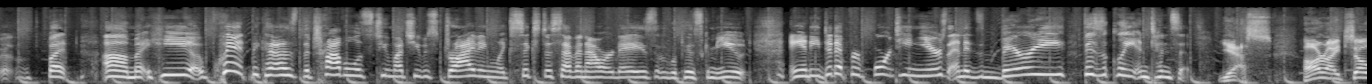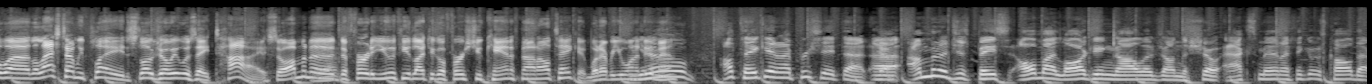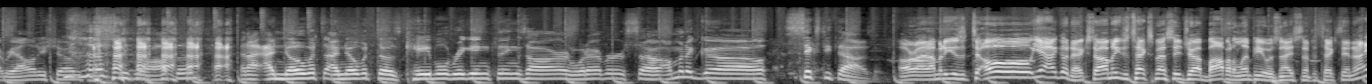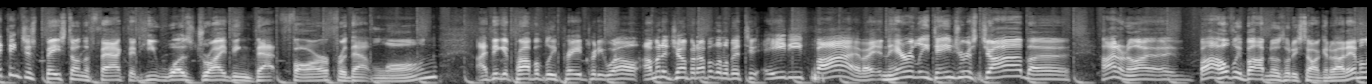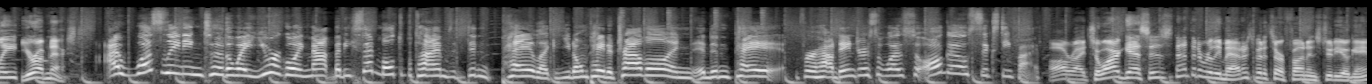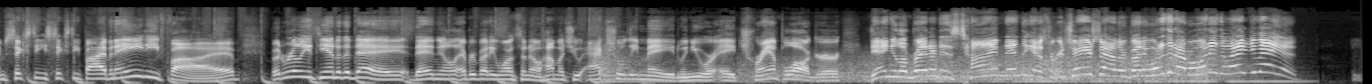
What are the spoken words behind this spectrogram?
but um, he quit because the travel was too much. He was driving like six to seven hour days with his commute, and he did it for 14 years, and it's very physically intensive. Yes. All right. So uh, the last time we played Slow Joe, it was a tie. So I'm going to defer to you. If you'd like to go first, you can. If not, I'll take it. Whatever you want to You do, know, man. I'll take it, and I appreciate that. Uh, I'm gonna just base all my logging knowledge on the show Ax Men. I think it was called that reality show. super awesome, and I, I know what I know what those cable rigging things are and whatever. So I'm gonna go sixty thousand. All right, I'm going to use it. Te- oh, yeah, I go next. I'm going to use a text message. Uh, Bob at Olympia was nice enough to text in. And I think just based on the fact that he was driving that far for that long, I think it probably paid pretty well. I'm going to jump it up a little bit to 85. I, inherently dangerous job. Uh, I don't know. I, Bob, hopefully, Bob knows what he's talking about. Emily, you're up next. I was leaning to the way you were going, Matt, but he said multiple times it didn't pay. Like you don't pay to travel, and it didn't pay for how dangerous it was. So I'll go 65. All right. So our guesses, not that it really matters, but it's our fun in studio game 60, 65, and 85. But really, at the end of the day, Daniel, everybody wants to know how much you actually made when you were a tramp logger. Daniel O'Brien, it is time to end the guess. We're going to share your salary, buddy. What is the number? What is the, what did you make it?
